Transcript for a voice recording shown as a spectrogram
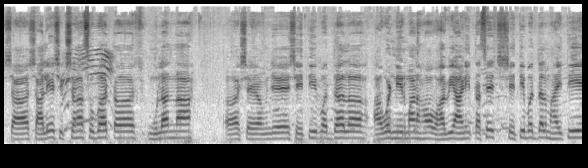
शा शालेय शिक्षणासोबत मुलांना शे म्हणजे शेतीबद्दल आवड निर्माण व्हा- व्हावी आणि तसेच शेतीबद्दल माहिती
